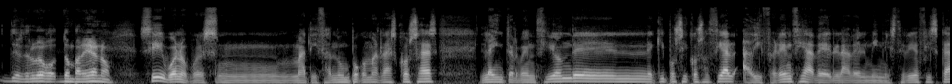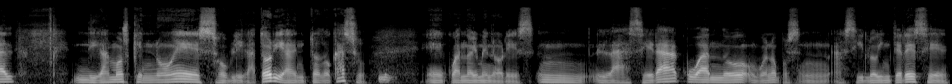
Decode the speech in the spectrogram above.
Desde luego, don Mariano. Sí, bueno, pues mm, matizando un poco más las cosas, la intervención del equipo psicosocial, a diferencia de la del Ministerio Fiscal, digamos que no es obligatoria en todo caso eh, cuando hay menores. Mm, La será cuando, bueno, pues mm, así lo interese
